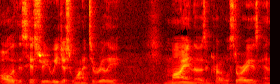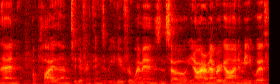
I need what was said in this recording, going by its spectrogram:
all of this history, we just wanted to really mine those incredible stories and then apply them to different things that we could do for women's. And so, you know, I remember going to meet with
